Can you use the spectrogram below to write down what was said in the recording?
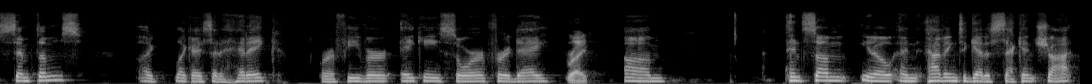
symptoms like like i said a headache or a fever achy sore for a day. Right. Um and some you know and having to get a second shot.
